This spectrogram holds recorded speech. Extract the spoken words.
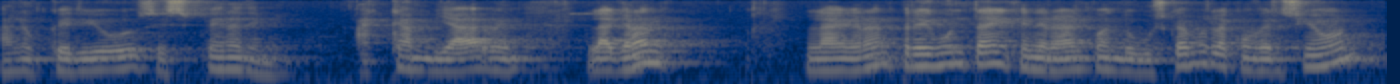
a lo que Dios espera de mí, a cambiar. La gran, la gran pregunta en general cuando buscamos la conversión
